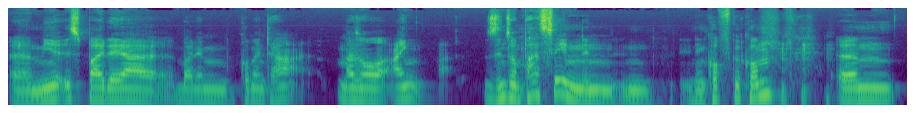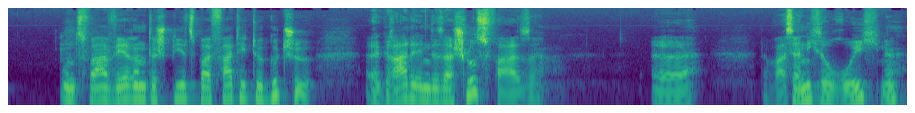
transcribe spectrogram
Äh, mir ist bei der, bei dem Kommentar mal so ein, sind so ein paar Szenen in, in, in den Kopf gekommen. ähm, und zwar während des Spiels bei Fatih Türgücü, äh, gerade in dieser Schlussphase. Äh, da war es ja nicht so ruhig, ne?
